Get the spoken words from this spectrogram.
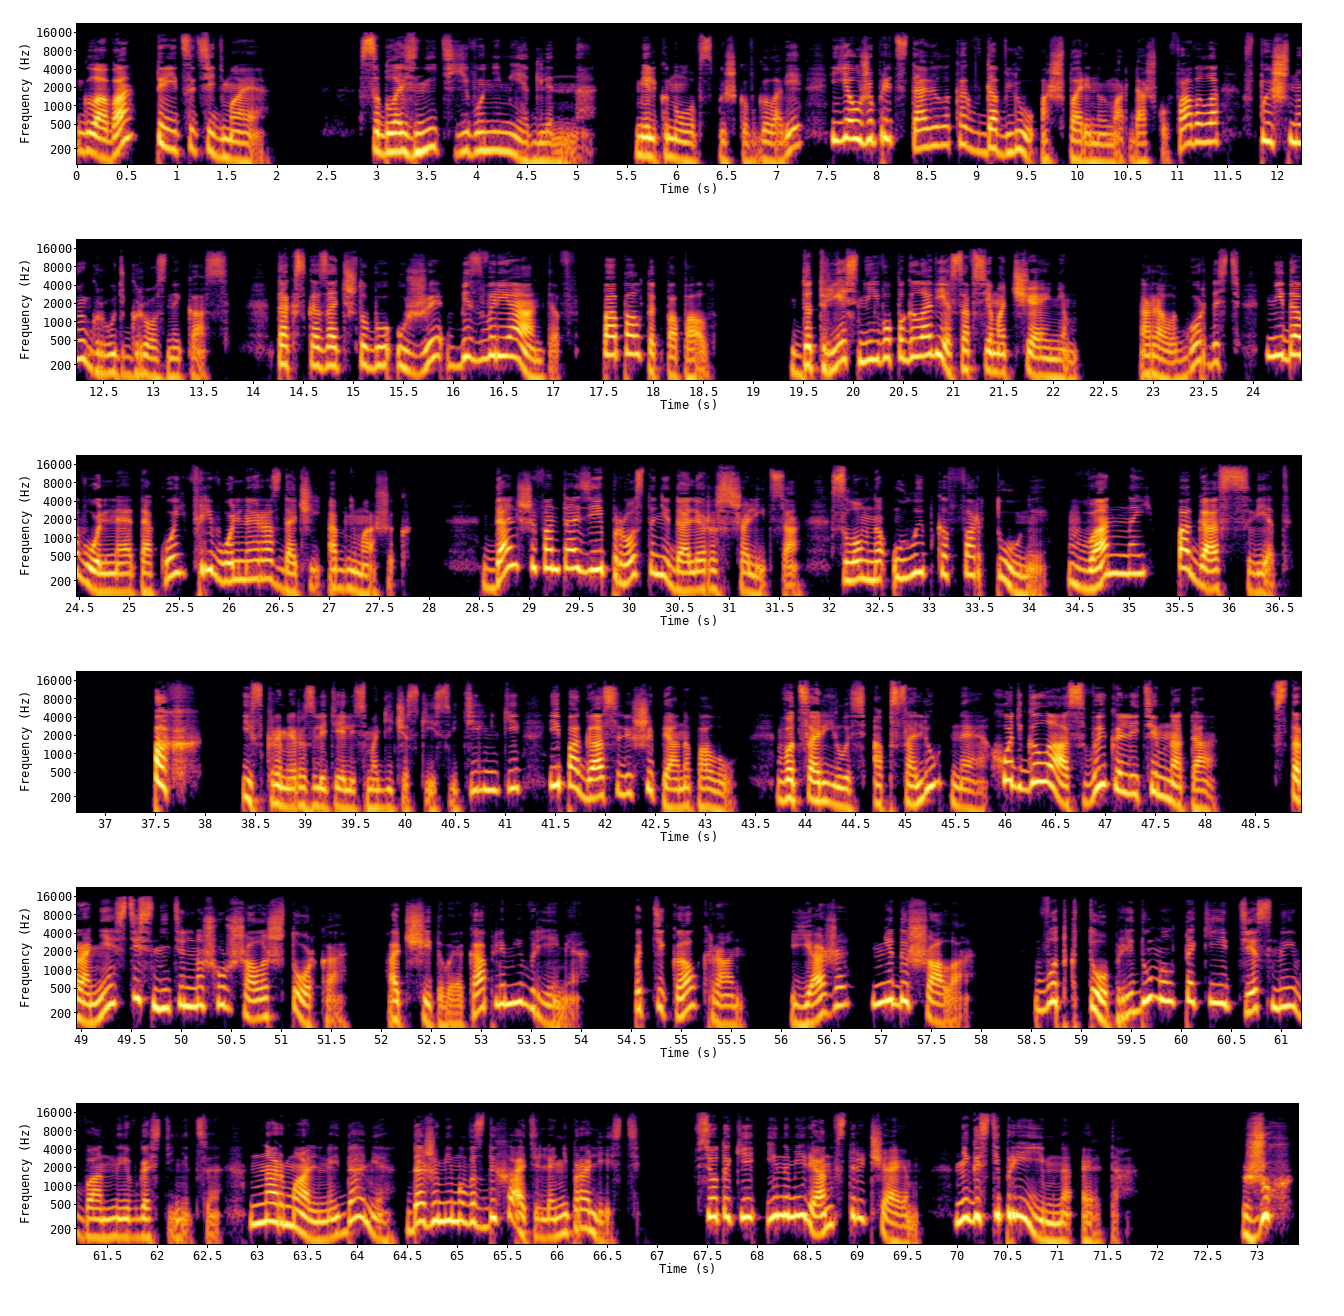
Глава тридцать седьмая. «Соблазнить его немедленно!» Мелькнула вспышка в голове, и я уже представила, как вдавлю ошпаренную мордашку Фавела в пышную грудь грозный касс. Так сказать, чтобы уже без вариантов. Попал так попал. «Да тресни его по голове со всем отчаянием!» — орала гордость, недовольная такой фривольной раздачей обнимашек. Дальше фантазии просто не дали расшалиться, словно улыбка фортуны. В ванной погас свет. Пах! Искрами разлетелись магические светильники и погасли, шипя на полу. Воцарилась абсолютная, хоть глаз выколи темнота. В стороне стеснительно шуршала шторка, отсчитывая каплями время. Подтекал кран. Я же не дышала. Вот кто придумал такие тесные ванные в гостинице? Нормальной даме даже мимо воздыхателя не пролезть. Все-таки и намерян встречаем. Негостеприимно это. Жух!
